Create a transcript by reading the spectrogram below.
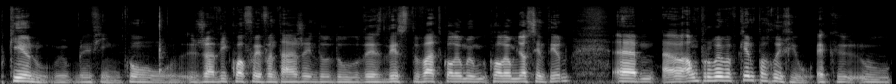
pequeno, enfim, com, já digo qual foi a vantagem do, do desse debate, qual é o, meu, qual é o melhor centeno. Um, há um problema pequeno para Rui Rio, é que o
